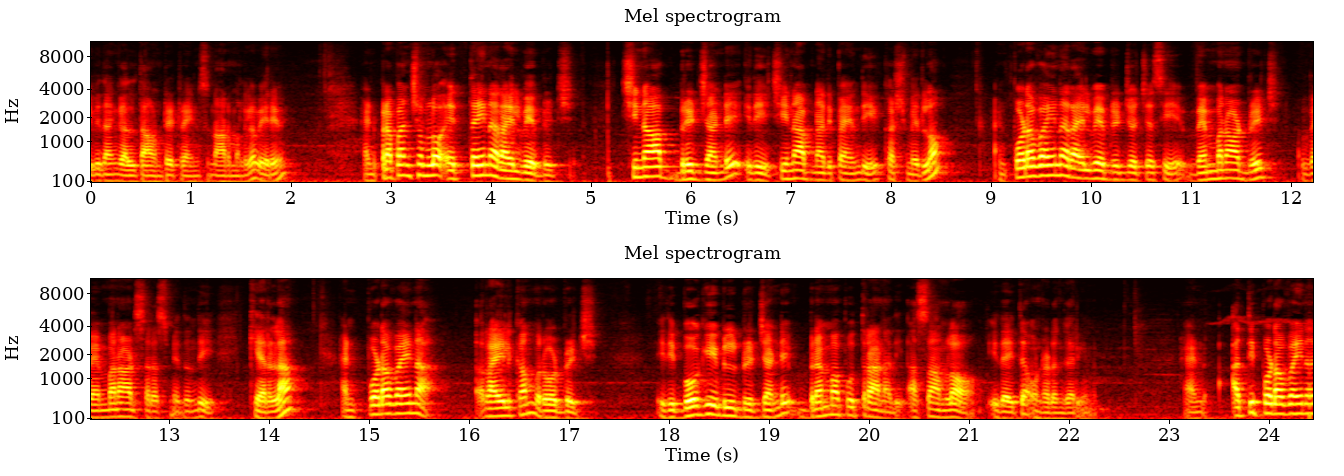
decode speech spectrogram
ఈ విధంగా వెళ్తూ ఉంటాయి ట్రైన్స్ నార్మల్గా వేరేవి. అండ్ ప్రపంచంలో ఎత్తైన రైల్వే బ్రిడ్జ్ చినాబ్ బ్రిడ్జ్ అండి. ఇది చినాబ్ నదిపై ఉంది కాశ్మీర్లో. అండ్ పొడవైన రైల్వే బ్రిడ్జ్ వచ్చేసి వెంబనాడ్ బ్రిడ్జ్ వెంబనాడ్ సరస్సు మీద ఉంది కేరళ. అండ్ పొడవైన రైల్ కమ్ రోడ్ బ్రిడ్జ్. ఇది బోగీబిల్ బ్రిడ్జ్ అండి. బ్రహ్మపుత్ర నది అస్సాంలో ఇదైతే ఉండడం జరిగింది. అండ్ అతి పొడవైన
